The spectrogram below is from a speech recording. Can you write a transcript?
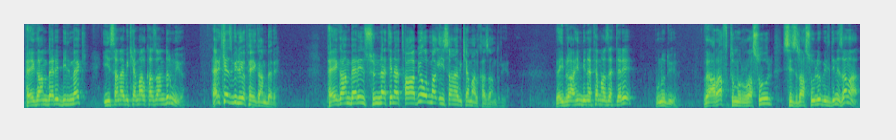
Peygamberi bilmek insana bir kemal kazandırmıyor. Herkes biliyor peygamberi. Peygamberin sünnetine tabi olmak insana bir kemal kazandırıyor. Ve İbrahim bin Ethem Hazretleri bunu diyor. Ve araftumur rasul, siz Rasulü bildiniz ama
